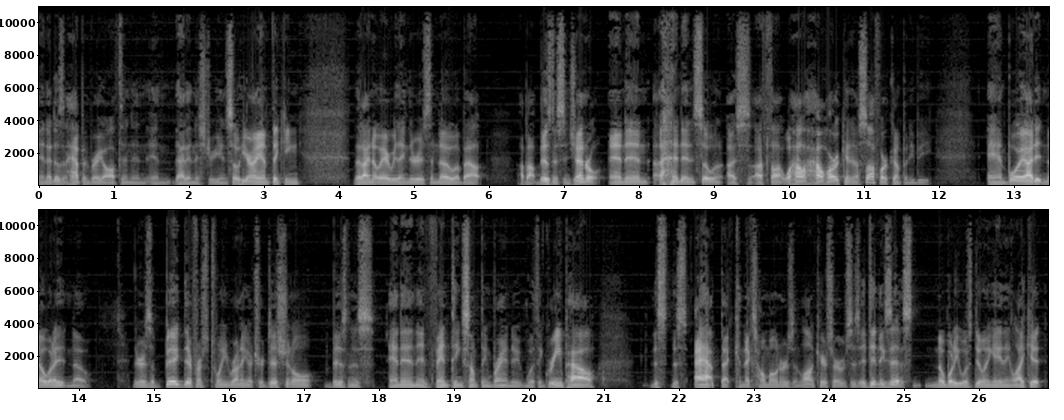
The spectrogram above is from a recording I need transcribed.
And that doesn't happen very often in, in that industry. And so here I am thinking that I know everything there is to know about about business in general. And then and then so I, I thought, well, how how hard can a software company be? And boy, I didn't know what I didn't know. There is a big difference between running a traditional business and then inventing something brand new. With a GreenPal, this this app that connects homeowners and lawn care services, it didn't exist. Nobody was doing anything like it,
